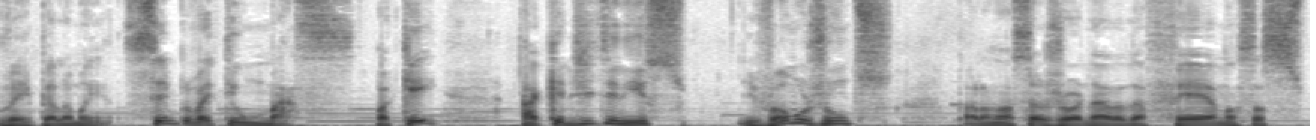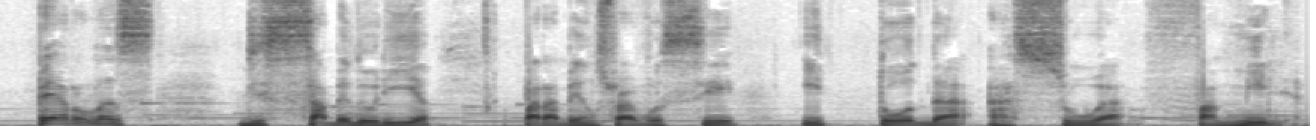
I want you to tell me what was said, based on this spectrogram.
vem pela manhã. Sempre vai ter um mas, ok? Acredite nisso e vamos juntos para a nossa jornada da fé, nossas pérolas de sabedoria para abençoar você e toda a sua família.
